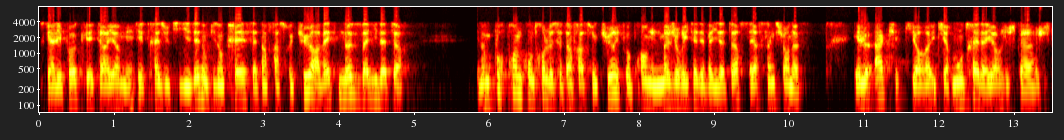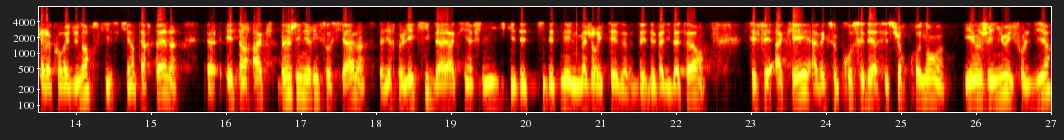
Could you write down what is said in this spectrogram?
Parce qu'à l'époque, Ethereum était très utilisé, donc ils ont créé cette infrastructure avec neuf validateurs. Et donc, pour prendre contrôle de cette infrastructure, il faut prendre une majorité des validateurs, c'est-à-dire 5 sur 9. Et le hack qui, remonterait d'ailleurs jusqu'à la Corée du Nord, ce qui, interpelle, euh, est un hack d'ingénierie sociale, c'est-à-dire que l'équipe derrière Axie Infinity, qui, détenait une majorité de, des validateurs, s'est fait hacker avec ce procédé assez surprenant et ingénieux, il faut le dire.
